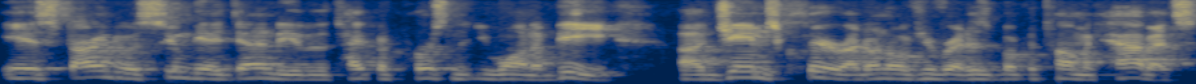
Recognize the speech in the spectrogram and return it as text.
is starting to assume the identity of the type of person that you want to be. Uh, James Clear, I don't know if you've read his book Atomic Habits,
